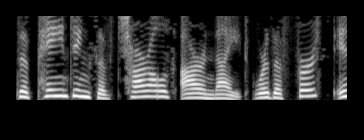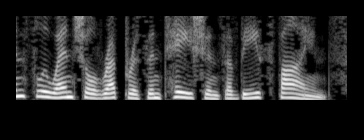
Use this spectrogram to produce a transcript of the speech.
The paintings of Charles R. Knight were the first influential representations of these finds.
